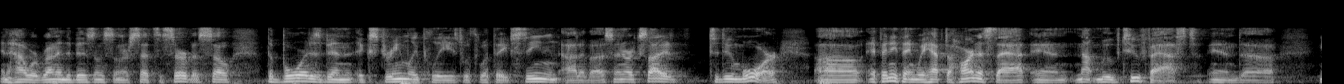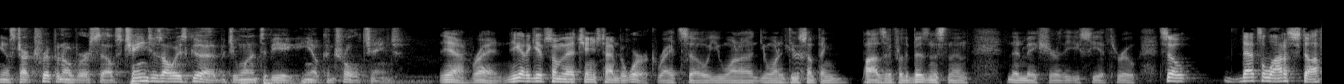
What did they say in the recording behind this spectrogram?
in how we're running the business and our sets of service. So the board has been extremely pleased with what they've seen out of us and are excited to do more. Uh, if anything, we have to harness that and not move too fast and uh, you know start tripping over ourselves. Change is always good, but you want it to be you know controlled change. Yeah, right. You got to give some of that change time to work, right? So you want to you want to sure. do something positive for the business, and then and then make sure that you see it through. So that's a lot of stuff,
